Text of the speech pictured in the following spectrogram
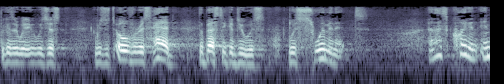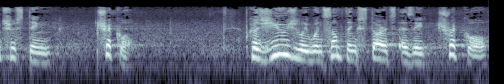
because it, was just, it was just over his head. The best he could do was, was swim in it. And that's quite an interesting trickle. Because usually when something starts as a trickle,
